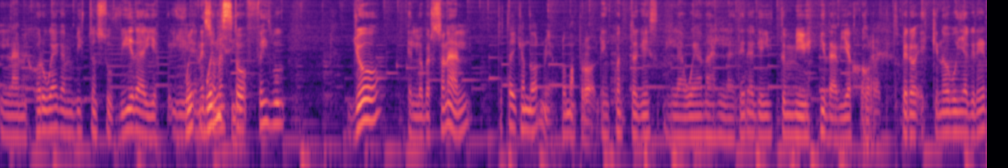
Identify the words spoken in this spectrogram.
la mejor wea que han visto en sus vidas. Y, y Fue en ese buenísimo. momento, Facebook, yo, en lo personal, Te estás quedando dormido, lo más probable. encuentro que es la wea más latera que he visto en mi vida, viejo. Correcto. Pero es que no voy a creer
